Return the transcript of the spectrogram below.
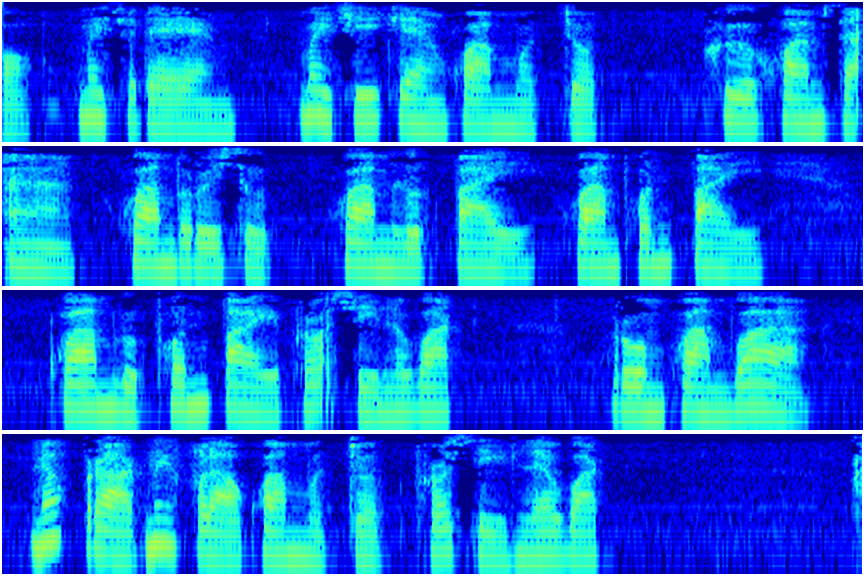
อก ไม่แสดง ไม่ชี้แจงความหมดจด คือความสะอาด ความบริสุทธิ์ ความหลุดไป ความพ้นไป ความหลุดพ้นไป เพราะศีลวัด รวมความว่า นักปราชญ์ไม่กล่าวความหมดจด เพราะศีลและวัดค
